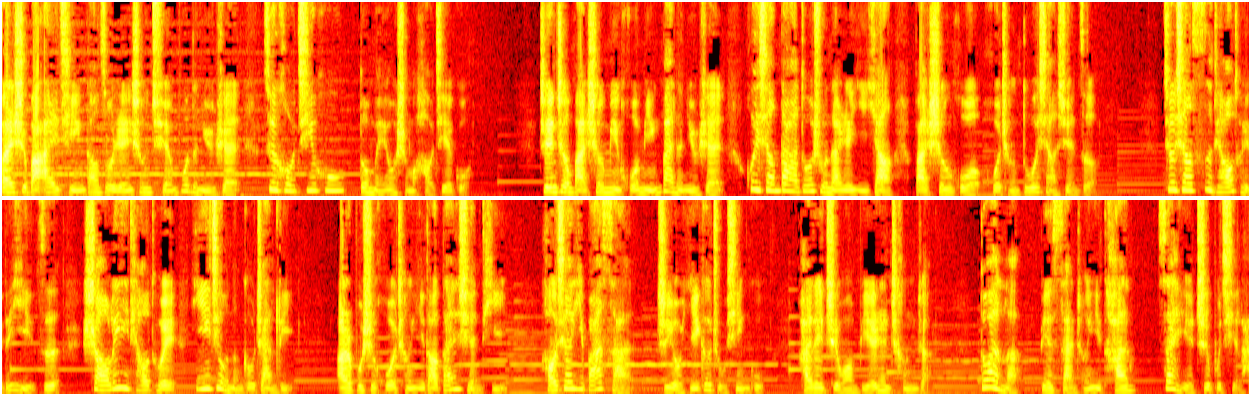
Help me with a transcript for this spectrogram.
凡是把爱情当做人生全部的女人，最后几乎都没有什么好结果。真正把生命活明白的女人，会像大多数男人一样，把生活活成多项选择。就像四条腿的椅子，少了一条腿依旧能够站立，而不是活成一道单选题。好像一把伞，只有一个主心骨，还得指望别人撑着，断了便散成一滩，再也支不起来。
